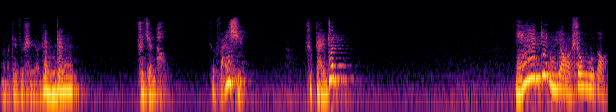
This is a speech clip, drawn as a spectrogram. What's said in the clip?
那么这就是要认真去检讨、去反省、去改正，一定要收到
